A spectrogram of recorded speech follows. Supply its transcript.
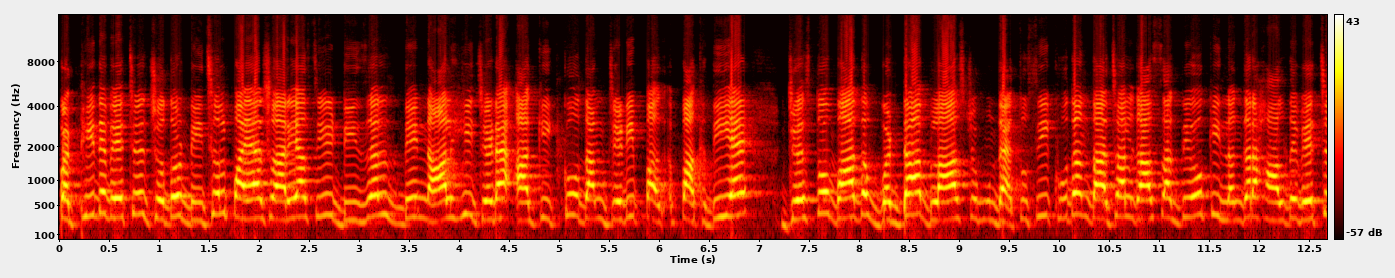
ਪੱਠੀ ਦੇ ਵਿੱਚ ਜਦੋਂ ਡੀਜ਼ਲ ਪਾਇਆ ਜਾ ਰਿਹਾ ਸੀ, ਡੀਜ਼ਲ ਦੇ ਨਾਲ ਹੀ ਜਿਹੜਾ ਅੱਗ ਇੱਕੋ ਦਮ ਜਿਹੜੀ ਭਖ- ਭਖਦੀ ਹੈ ਜਿਸ ਤੋਂ ਬਾਅਦ ਵੱਡਾ ਬਲਾਸਟ ਹੁੰਦਾ ਹੈ। ਤੁਸੀਂ ਖੁਦ ਅੰਦਾਜ਼ਾ ਲਗਾ ਸਕਦੇ ਹੋ ਕਿ ਲੰਗਰ ਹਾਲ ਦੇ ਵਿੱਚ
